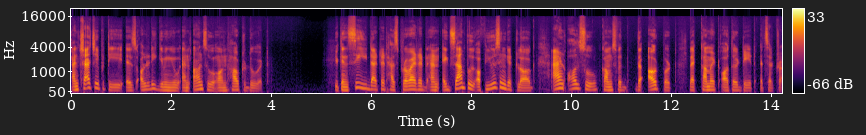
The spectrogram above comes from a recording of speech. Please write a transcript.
And ChatGPT is already giving you an answer on how to do it you can see that it has provided an example of using git log and also comes with the output like commit, author, date, etc.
